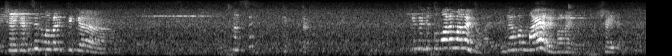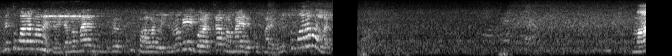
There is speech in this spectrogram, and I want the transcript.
এই শাড়িটা দিছে তোমার বাড়ির থেকে? আছে। ঠিকঠাক কিন্তু এটা তোমার মানাই তো ভাই। এটা আমার মায়ের মানাই শাড়িটা। এটা তোমার মানাই এটা আমার মায়ের খুব ভালো এই আমার মায়ের খুব ভালো লাগে মা,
